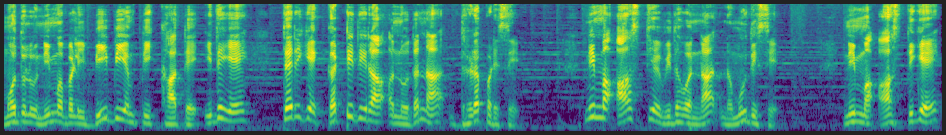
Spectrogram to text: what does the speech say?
ಮೊದಲು ನಿಮ್ಮ ಬಳಿ ಬಿಬಿಎಂಪಿ ಖಾತೆ ಇದೆಯೇ, ತೆರಿಗೆ ಕಟ್ಟಿದ್ದೀರಾ ಅನ್ನೋದನ್ನ ದೃಢಪಡಿಸಿ. ನಿಮ್ಮ ಆಸ್ತಿಯ ವಿಧವನ್ನ ನಮೂದಿಸಿ. ನಿಮ್ಮ ಆಸ್ತಿಗೆ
